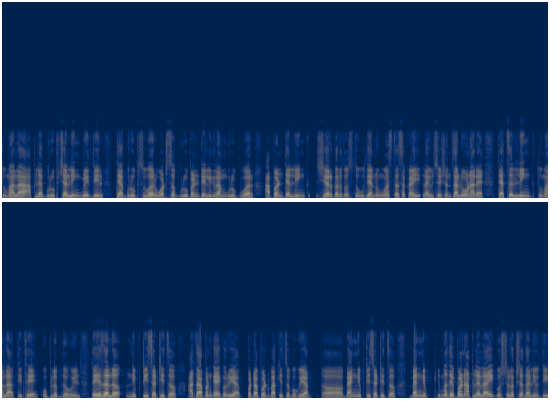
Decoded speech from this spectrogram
तुम्हाला आपल्या ग्रुपच्या लिंक मिळतील. त्या ग्रुप्सवर व्हॉट्सअप ग्रुप आणि टेलिग्राम ग्रुपवर आपण त्या लिंक शेअर करत असतो. उद्या नऊ वाजता सकाळी लाईव्ह सेशन चालू होणार आहे. त्याचं लिंक तुम्हाला तिथे उपलब्ध होईल. तर हे झालं निफ्टीसाठीचं. आता आपण काय करूया? पटापट बाकीचं बघूया. बँक निफ्टीसाठीचं. बँक निफ्टीमध्ये पण आपल्याला एक गोष्ट लक्षात आली होती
